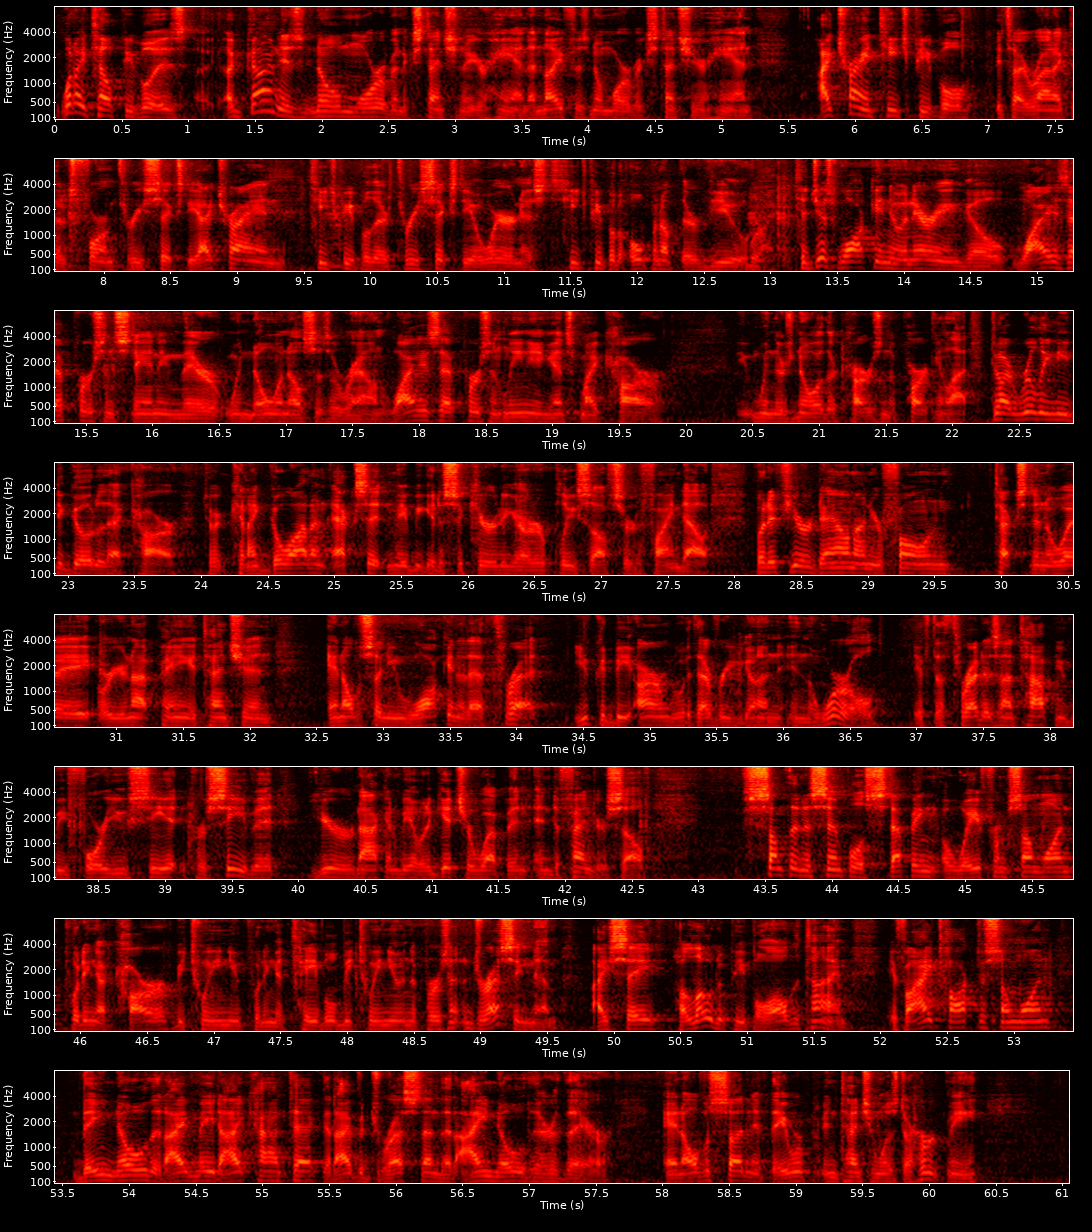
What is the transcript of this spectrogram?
What I tell people is a gun is no more of an extension of your hand. A knife is no more of an extension of your hand. I try and teach people, it's ironic that it's Forum 360, I try and teach people their 360 awareness, teach people to open up their view, right. to just walk into an area and go, why is that person standing there when no one else is around? Why is that person leaning against my car? when there's no other cars in the parking lot. Do I really need to go to that car? I, can I go out and exit and maybe get a security guard or a police officer to find out? But if you're down on your phone texting away or you're not paying attention and all of a sudden you walk into that threat, you could be armed with every gun in the world. If the threat is on top of you before you see it and perceive it, you're not going to be able to get your weapon and defend yourself something as simple as stepping away from someone, putting a car between you, putting a table between you and the person, addressing them. I say hello to people all the time. If I talk to someone, they know that I've made eye contact, that I've addressed them, that I know they're there. And all of a sudden, if their intention was to hurt me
